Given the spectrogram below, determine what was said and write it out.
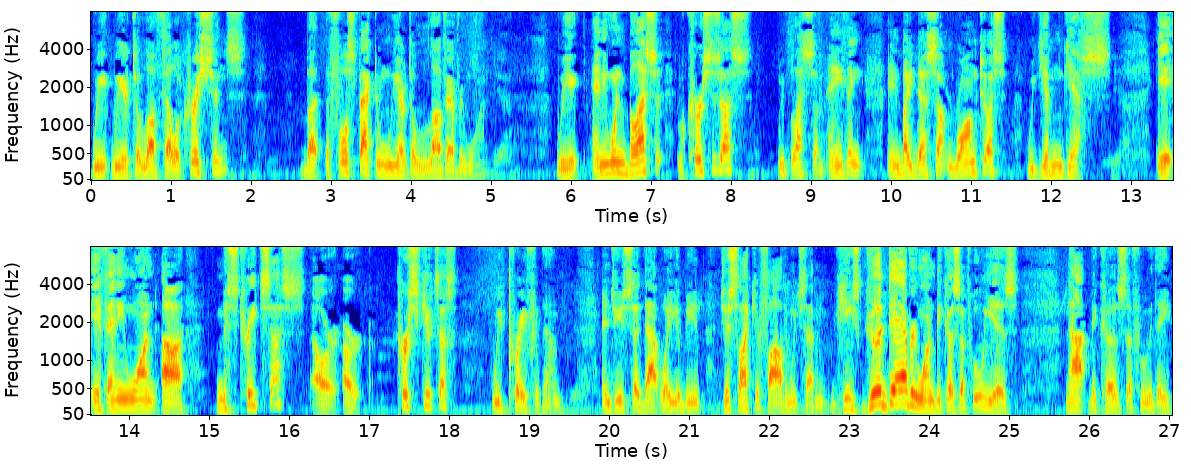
We, we are to love fellow Christians, but the full spectrum, we are to love everyone. We anyone bless curses us, we bless them. Anything anybody does something wrong to us, we give them gifts. Yeah. If anyone uh, mistreats us or, or, persecutes us, we pray for them. Yeah. And Jesus said that way you'll be just like your Father which heaven. He's good to everyone because of who He is, not because of who they,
